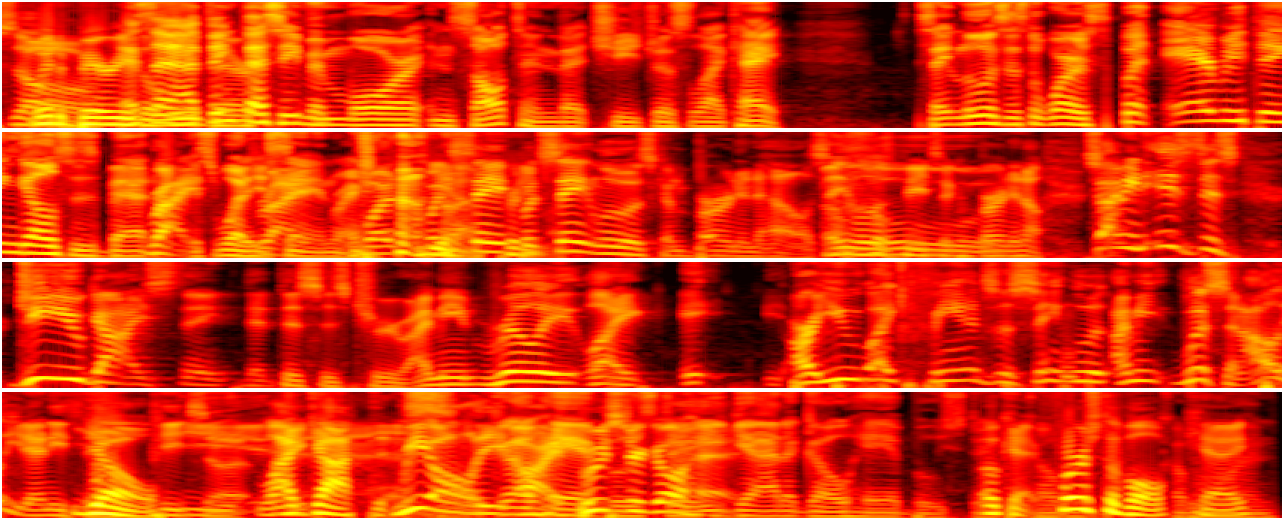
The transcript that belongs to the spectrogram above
So Way to bury the so I think there. that's even more insulting that she's just like, hey, St. Louis is the worst, but everything else is better. Right, Is what he's saying right but, now. But, Yeah, St. but St. Louis can burn in hell. St. Louis oh. pizza can Oh. burn in hell. So I mean, is this? Do you guys think that this is true? I mean, really, like, it, are you like fans of St. Louis? I mean, listen, I'll eat anything. Yo, pizza. I Like, got this. We all eat. Go all right, ahead, Booster, go ahead. You gotta go ahead, Booster. Okay, Come- first of all, okay.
